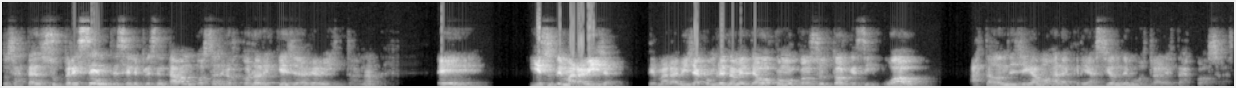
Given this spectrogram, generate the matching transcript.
entonces, hasta en su presente se le presentaban cosas de los colores que ella había visto, ¿no? Eh, y eso te maravilla, te maravilla completamente a vos como consultor que sí, wow, ¿hasta dónde llegamos a la creación de mostrar estas cosas?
